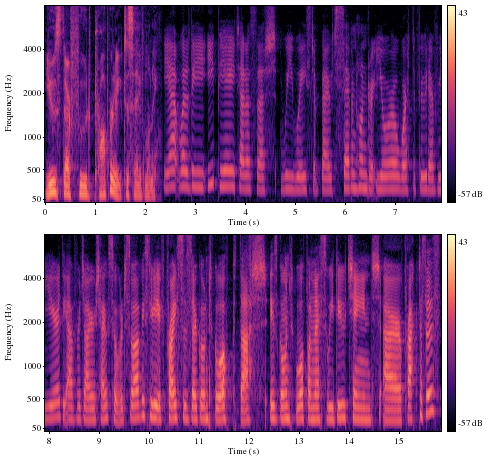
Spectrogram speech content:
use their food properly to save money? Yeah, well, the EPA tell us that we waste about 700 euro worth of food every year, the average Irish household. So obviously, if prices are going to go up, that is going to go up unless we do change our practices.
